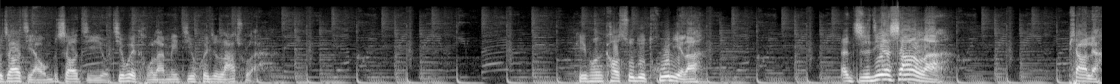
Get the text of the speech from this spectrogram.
不着急啊，我们不着急，有机会投篮，没机会就拉出来。皮蓬靠速度突你了，呃，直接上了，漂亮！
